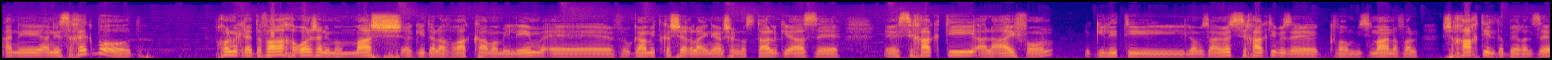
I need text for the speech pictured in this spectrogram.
אני, אני אשחק בו עוד. בכל מקרה, דבר אחרון שאני ממש אגיד עליו רק כמה מילים, אה, והוא גם מתקשר לעניין של נוסטלגיה, זה אה, שיחקתי על האייפון, גיליתי לא מזמן, האמת ששיחקתי בזה כבר מזמן, אבל שכחתי לדבר על זה.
